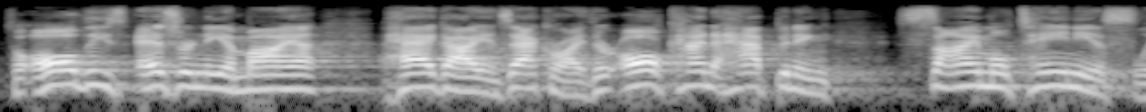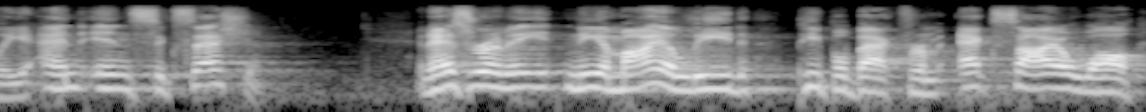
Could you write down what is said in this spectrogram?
So all these Ezra, Nehemiah, Haggai, and Zechariah, they're all kind of happening simultaneously and in succession. And Ezra and Nehemiah lead people back from exile, while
